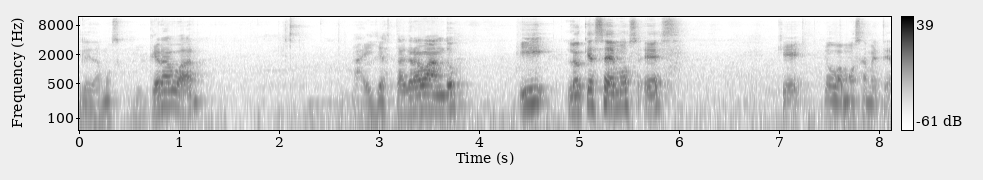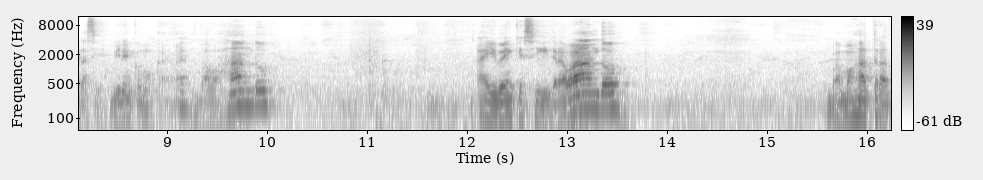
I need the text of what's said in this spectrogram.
le damos grabar. Ahí ya está grabando. Y lo que hacemos es que lo vamos a meter así. Miren cómo cae, ¿eh? va bajando. Ahí ven que sigue grabando. Vamos a,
